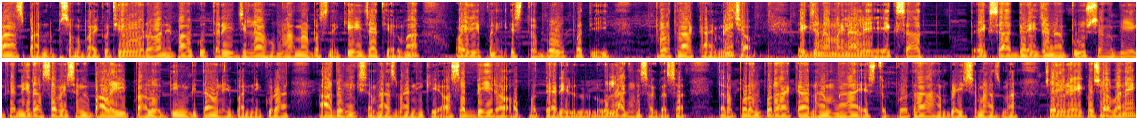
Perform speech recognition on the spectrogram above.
पाँच पाण्डवसँग भएको थियो र नेपालको उत्तरी जिल्ला हुम्लामा बस्ने केही जातिहरूमा अहिले पनि यस्तो बहुपति प्रथा कायम नै छ। एकजना महिलाले एकसाथ एकसाथ धेरैजना पुरुषसँग बिहे गर्ने र सबैसँग पालै पालो दिन बिताउने भन्ने कुरा आधुनिक समाजमा निकै असभ्य र अपत्यारिलो लाग्न सक्दछ। तर परम्पराका नाममा यस्तो प्रथा हाम्रै समाजमा चलिरहेको छ भने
